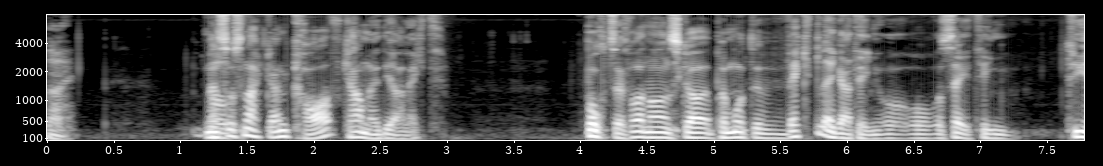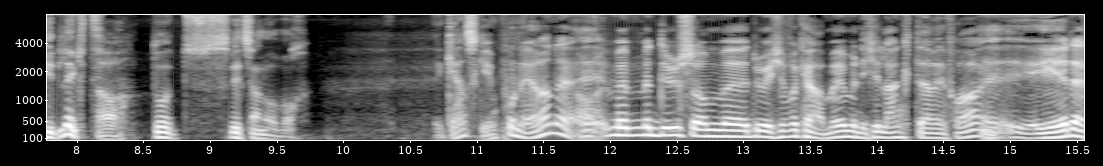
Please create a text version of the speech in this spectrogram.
Nei. Men så snakker han krav Karmøy-dialekt. Bortsett fra når han skal på en måte vektlegge ting og, og, og si ting tydelig. Ja. Da switcher han over. Ganske imponerende. Men, men du som eh, du er ikke fra Karmøy, men ikke langt derifra. Er det,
